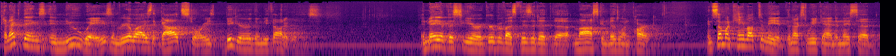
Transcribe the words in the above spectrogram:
connect things in new ways and realize that God's story is bigger than we thought it was. In May of this year, a group of us visited the mosque in Midland Park, and someone came up to me the next weekend and they said,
